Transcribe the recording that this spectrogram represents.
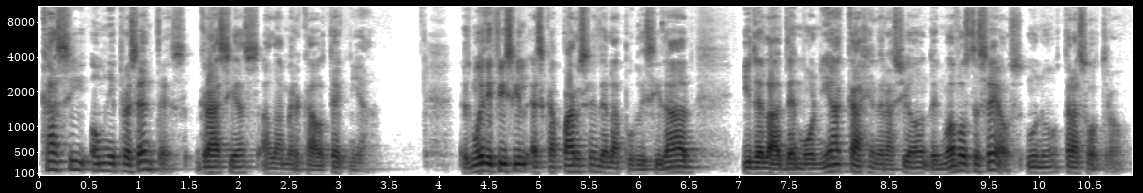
casi omnipresentes gracias a la mercadotecnia. Es muy difícil escaparse de la publicidad y de la demoníaca generación de nuevos deseos uno tras otro.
